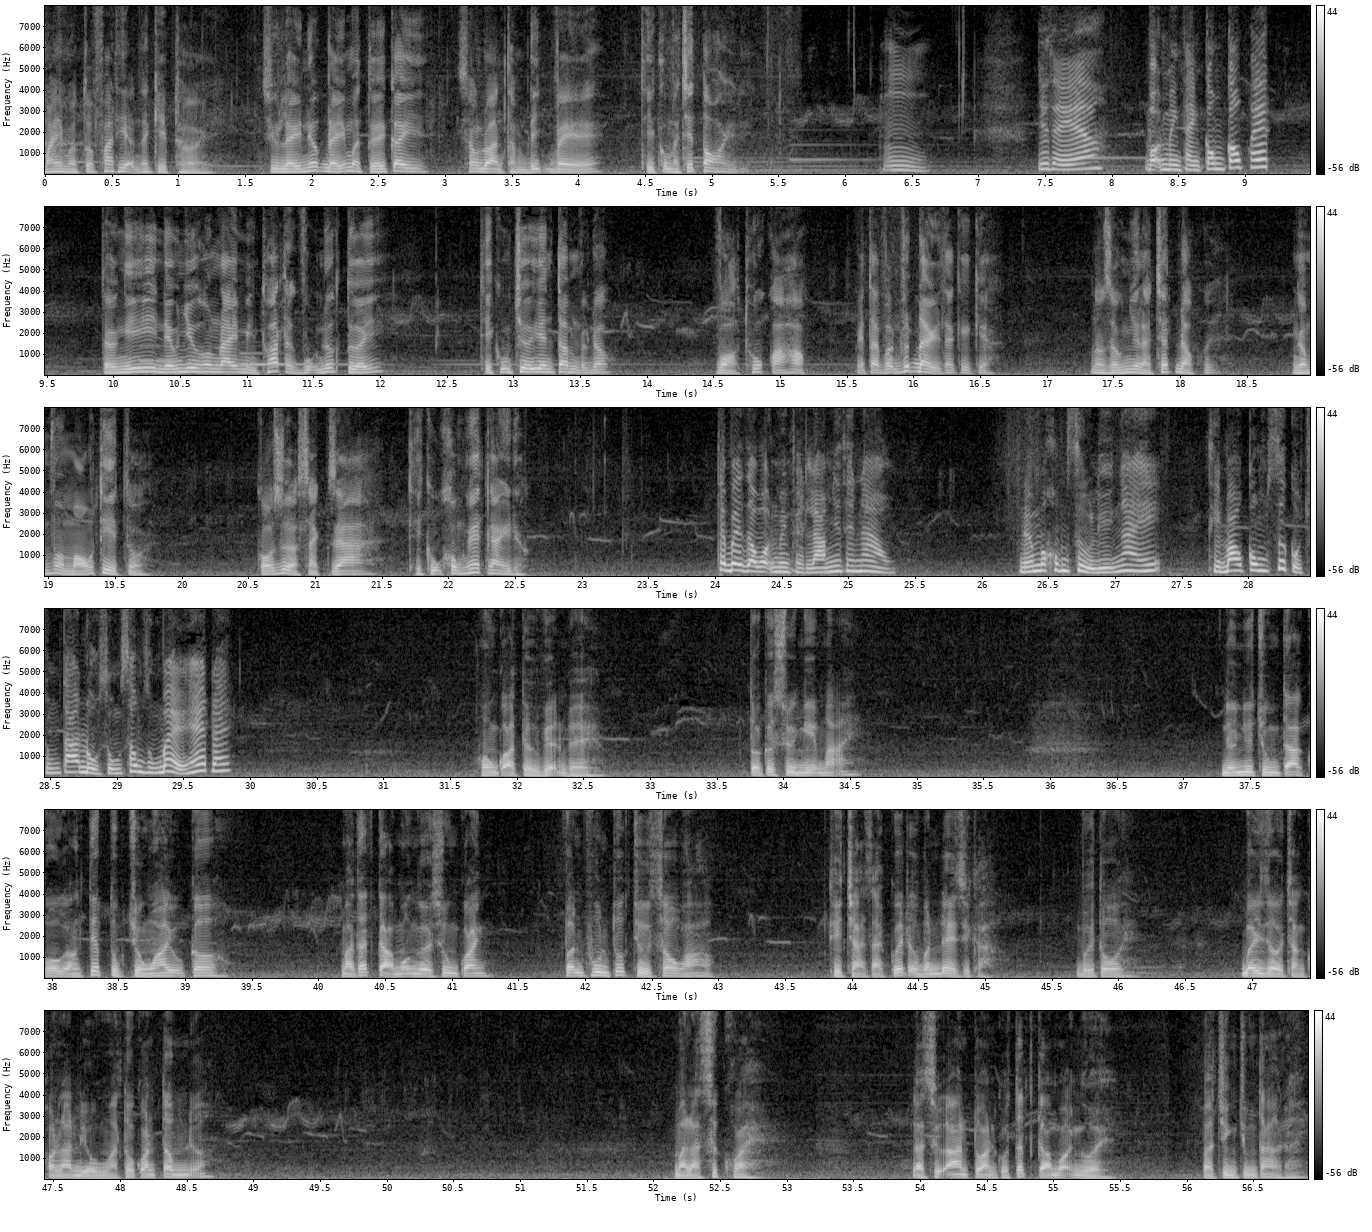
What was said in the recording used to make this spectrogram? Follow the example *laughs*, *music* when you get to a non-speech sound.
May mà tôi phát hiện ra kịp thời. Chứ lấy nước đấy mà tưới cây Xong đoàn thẩm định về ấy, Thì cũng mà chết toi đấy. Ừ. Như thế á, bọn mình thành công cốc hết. Tớ nghĩ nếu như hôm nay mình thoát được vụ nước tưới Thì cũng chưa yên tâm được đâu. Vỏ thuốc hóa học Người ta vẫn vứt đầy ra kia kìa. Nó giống như là chất độc ấy Ngấm vào máu thịt rồi. Có rửa sạch ra thì cũng không hết ngay được. Thế bây giờ bọn mình phải làm như thế nào? Nếu mà không xử lý ngay ấy, thì bao công sức của chúng ta đổ xuống sông xuống bể hết đấy. Hôm qua từ viện về, Tôi cứ suy nghĩ mãi. Nếu như chúng ta cố gắng tiếp tục trồng hoa hữu cơ, Mà tất cả mọi người xung quanh Vẫn phun thuốc trừ sâu hóa học, Thì chả giải quyết được vấn đề gì cả. Với tôi, Bây giờ chẳng còn là điều mà tôi quan tâm nữa, Mà là sức khỏe, Là sự an toàn của tất cả mọi người Và chính chúng ta ở đây.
